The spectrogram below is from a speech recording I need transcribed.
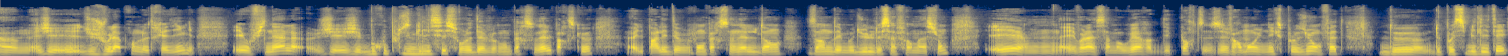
euh, je voulais apprendre le trading et au final j'ai beaucoup plus glissé sur le développement personnel parce que euh, il parlait de développement personnel dans un des modules de sa formation et, euh, et voilà ça m'a ouvert des portes. J'ai vraiment une explosion en fait de, de possibilités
